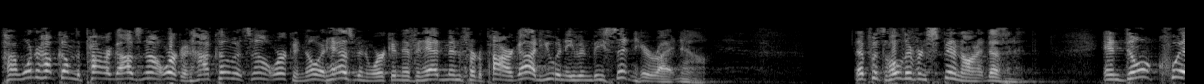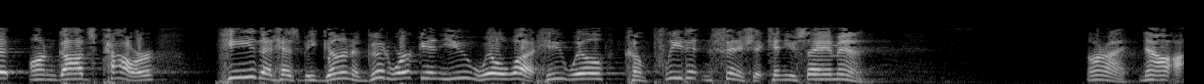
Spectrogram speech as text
I wonder how come the power of God's not working. How come it's not working? No, it has been working. If it hadn't been for the power of God, you wouldn't even be sitting here right now. That puts a whole different spin on it, doesn't it? And don't quit on God's power. He that has begun a good work in you will what? He will complete it and finish it. Can you say amen? Alright. Now, uh,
